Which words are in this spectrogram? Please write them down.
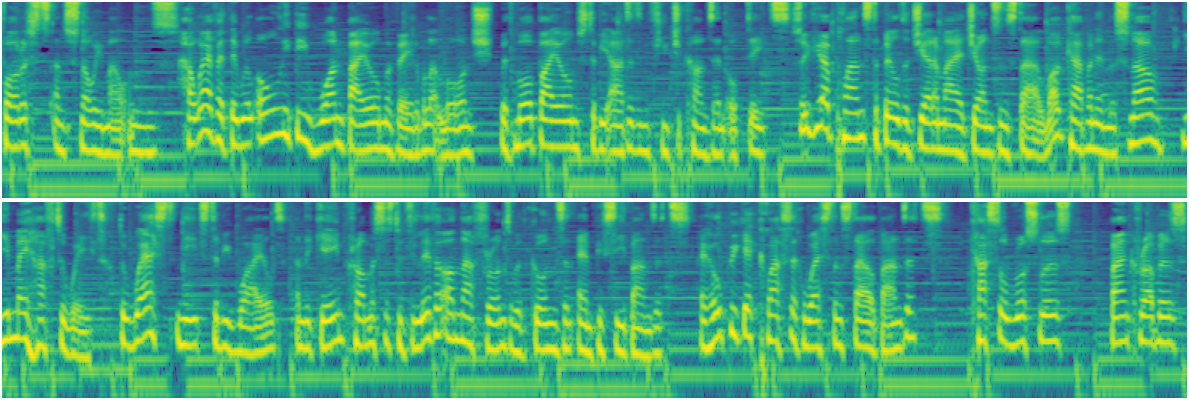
forests and snowy mountains. However, there will only be one biome available at launch, with more biomes to be added in future content updates. So if you have plans to build a Jeremiah Johnson style log cabin in the snow, you may have to wait. The West needs to be wild, and the game promises to deliver on that front with guns and NPC bandits bandits. I hope we get classic western style bandits, castle rustlers, bank robbers,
